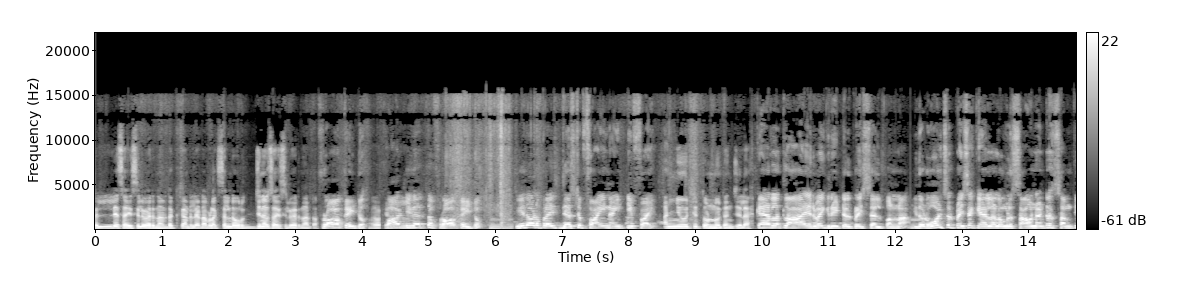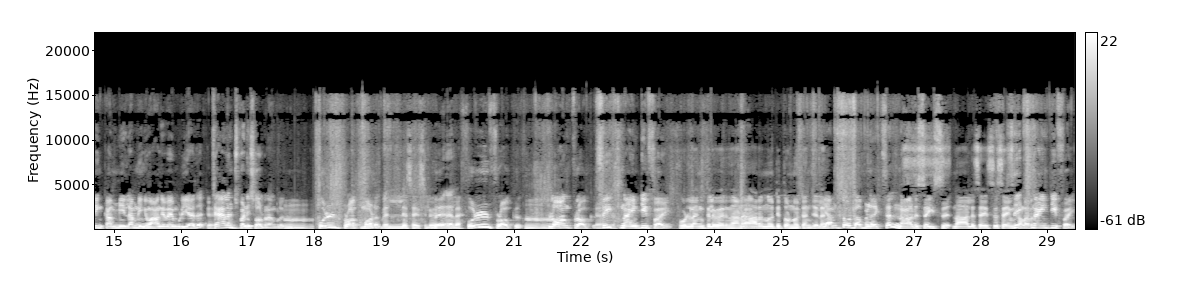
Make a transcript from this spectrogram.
വലിയ സൈസിൽ വരുന്ന ഇതൊക്കെ കണ്ടില്ലേ ഡബിൾ എക്സലിന്റെ ഒറിജിനൽ സൈസിൽ വരുന്ന കേട്ടോ ஃப்ராக் ஐட்டம் பார்ட்டி வேர்த்த ஃப்ராக் ஐட்டம் இதோட price just five ninety five അഞ്ഞൂറ്റി തൊണ്ണൂറ്റഞ്ച് അല്ലേ கேரளத்துல ஆயிரம் ரூபாய்க்கு ரீட்டைல் பிரைஸ் செல் பண்ணலாம் இதோட ஹோல்சேல் பிரைஸே கேரளால உங்களுக்கு செவன் ஹண்ட்ரட் சம்திங் கம்மி இல்லாம நீங்க வாங்கவே முடியாது சேலஞ்ச் பண்ணி சொல்றேன் உங்களுக்கு ஃபுல் ஃப்ராக் மாடல் വലിയ സൈസിൽ വരുന്ന അല്ലേ full frock long frock six ninety five full ലെങ്ത്തിൽ വരുന്നതാണ് അറുന്നൂറ്റി തൊണ്ണൂറ്റഞ്ച് അല്ലേ எம் டூ டபுள் எக்ஸ்எல் நாலு சைஸ் നാല് size same colour six ninety five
